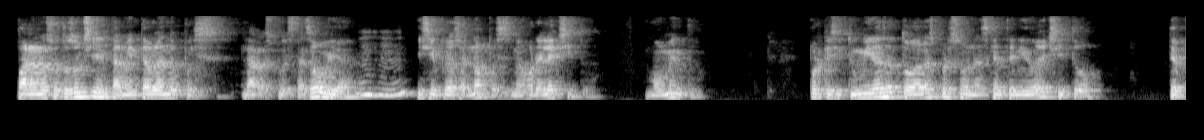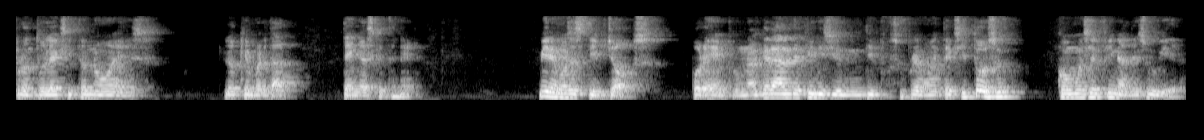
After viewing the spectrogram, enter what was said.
Para nosotros occidentalmente hablando, pues la respuesta es obvia y siempre va a ser, no, pues es mejor el éxito. Momento. Porque si tú miras a todas las personas que han tenido éxito, de pronto el éxito no es lo que en verdad tengas que tener. Miremos a Steve Jobs, por ejemplo, una gran definición de un tipo supremamente exitoso, ¿cómo es el final de su vida?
